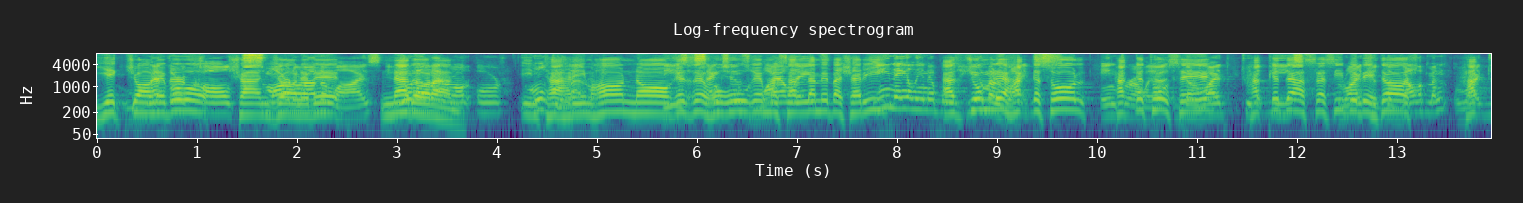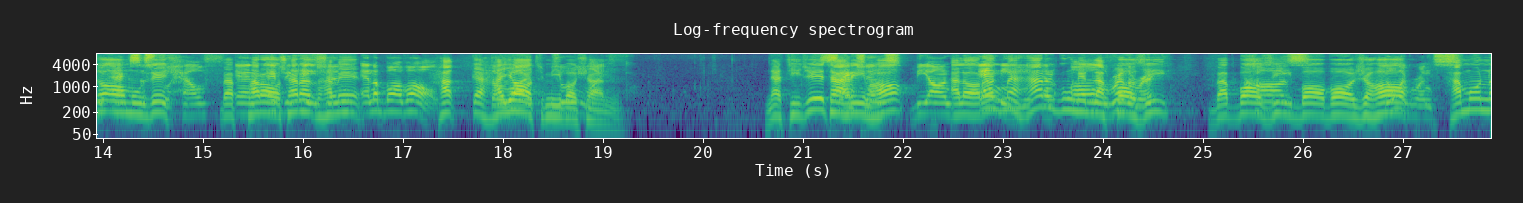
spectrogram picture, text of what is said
یک جانبه و چند جانبه ندارند. این تحریم ها ناقض حقوق مسلم بشری. از جمله حق صلح حق توسعه حق دسترسی به بهداشت حق آموزش و فراتر از همه حق حیات می باشند. نتیجه تحریم ها علارغم هر گونه لفاظی و بازی با واجه ها همون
